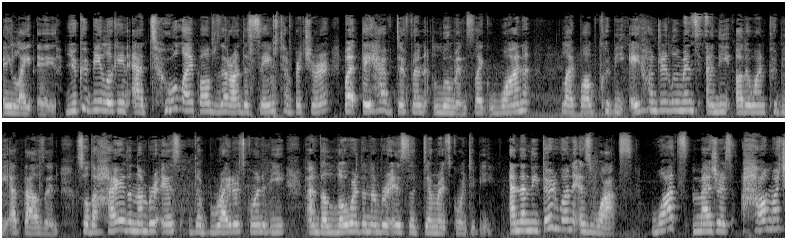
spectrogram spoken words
a light is. You could be looking at two light bulbs that are the same temperature, but they have different lumens. Like one light bulb could be 800 lumens and the other one could be 1000. So the higher the number is, the brighter it's going to be, and the lower the number is, the dimmer it's going to be. And then the third one is watts. Watts measures how much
